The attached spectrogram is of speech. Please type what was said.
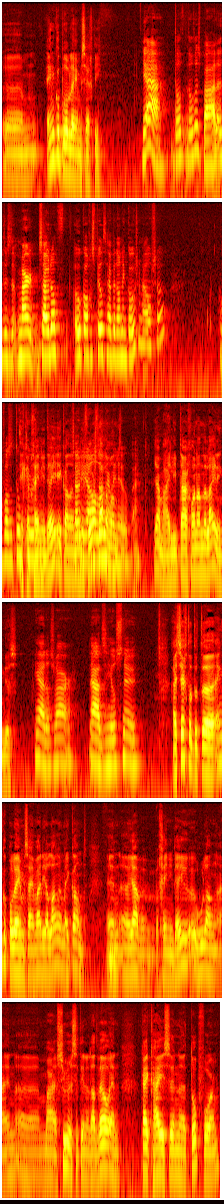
Ehm, enkel probleem, zegt hij. Ja, dat, dat is balen. Dus maar zou dat ook al gespeeld hebben dan in Cozumel of zo? Of was het toen Ik heb geen idee, ik kan het me niet voorstellen. Want, ja, maar hij liep daar gewoon aan de leiding dus. Ja, dat is waar. Ja, dat is heel sneu. Hij zegt dat het eh, enkel problemen zijn waar hij al langer mee kampt. En Mhm. eh, ja, geen idee eh, hoe lang. En, maar zuur is het inderdaad wel. En kijk, hij is in topvorm.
